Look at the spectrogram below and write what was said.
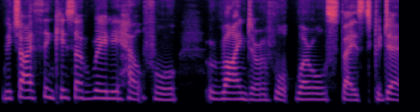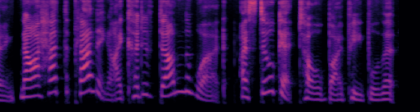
which I think is a really helpful reminder of what we're all supposed to be doing. Now, I had the planning, I could have done the work. I still get told by people that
